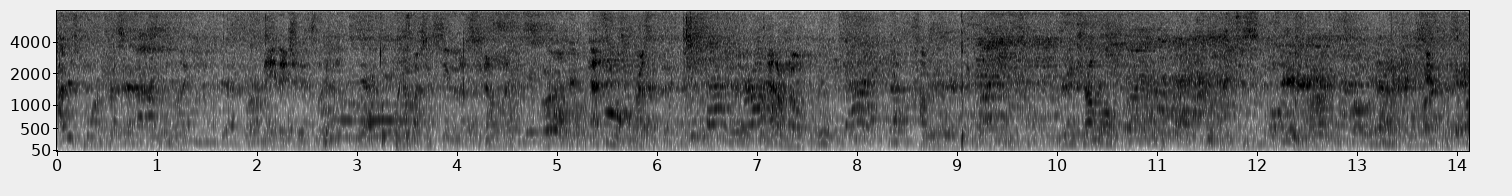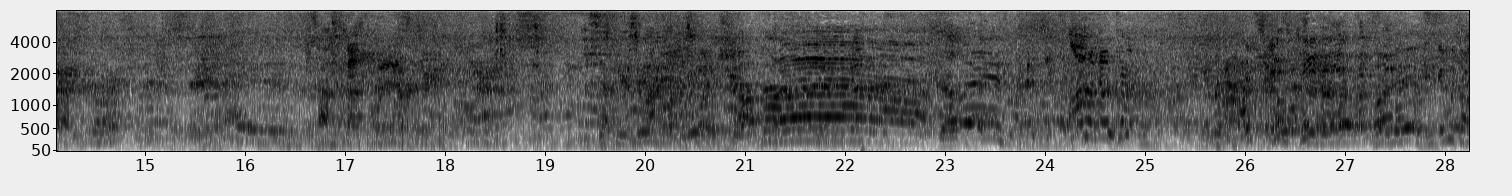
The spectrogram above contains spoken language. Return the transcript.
I'm just more impressed with how he, like manage his like how much he's giving us. You know, like that's the most impressive thing. I don't know how we You're in trouble. Fast point and everything. It was on.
